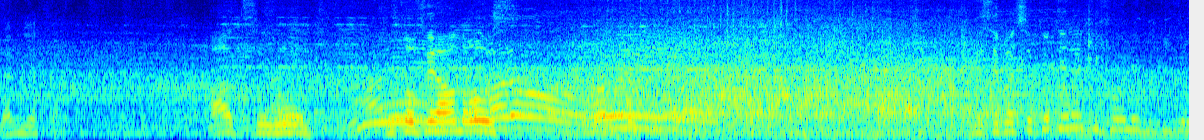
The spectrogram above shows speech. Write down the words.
C'est l'avenir ça. Ah, que c'est beau. Le trophée Andros. Mais c'est pas de ce côté-là qu'il faut aller, Pépito.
